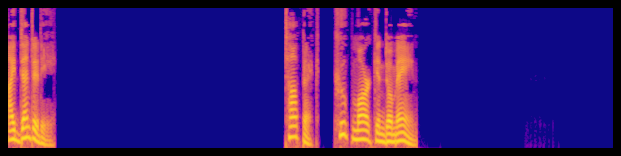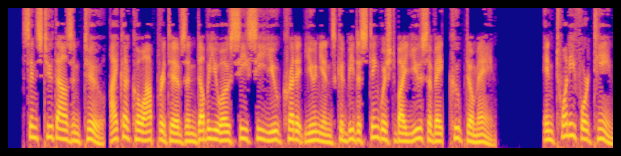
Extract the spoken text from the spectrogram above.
Identity Coop mark and domain Since 2002, ICA cooperatives and WOCCU credit unions could be distinguished by use of a COOP domain. In 2014,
